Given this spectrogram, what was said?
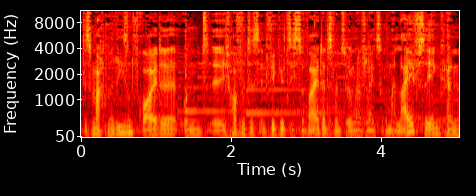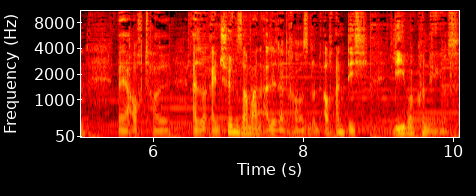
Das macht eine Riesenfreude und äh, ich hoffe, das entwickelt sich so weiter, dass wir uns irgendwann vielleicht sogar mal live sehen können. Wäre ja auch toll. Also einen schönen Sommer an alle da draußen und auch an dich, lieber Cornelius.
